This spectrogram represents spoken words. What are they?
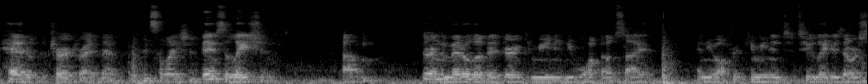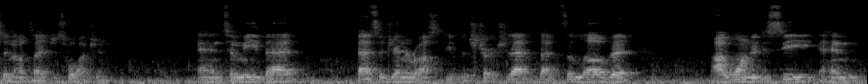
head of the church, right? The installation. The installation. Um, during the middle of it, during communion, you walked outside and you offered communion to two ladies that were sitting outside just watching. And to me, that that's the generosity of this church. That that's the love that I wanted to see and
